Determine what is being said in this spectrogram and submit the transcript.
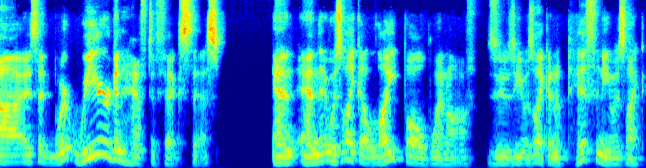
uh, i said we're we're going to have to fix this. And and it was like a light bulb went off Zuzi. it was like an epiphany. It was like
